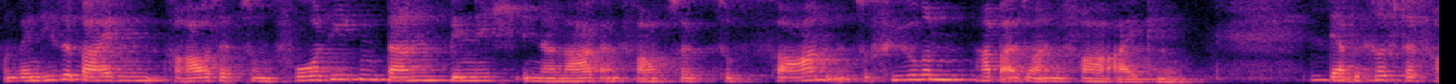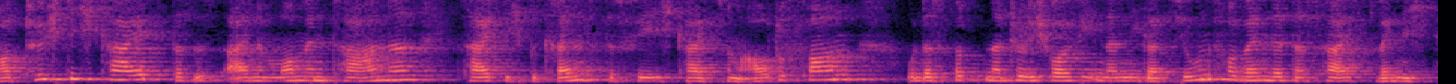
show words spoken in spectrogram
Und wenn diese beiden Voraussetzungen vorliegen, dann bin ich in der Lage, ein Fahrzeug zu fahren, zu führen, habe also eine Fahreignung. Der Begriff der Fahrtüchtigkeit, das ist eine momentane, zeitlich begrenzte Fähigkeit zum Autofahren und das wird natürlich häufig in der Negation verwendet. Das heißt, wenn ich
